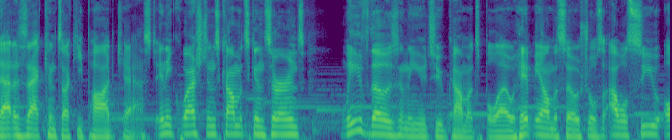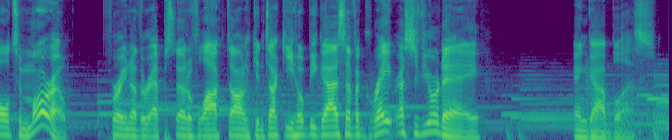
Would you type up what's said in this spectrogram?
That is at Kentucky Podcast. Any questions, comments, concerns, leave those in the YouTube comments below. Hit me on the socials. I will see you all tomorrow for another episode of Locked On Kentucky. Hope you guys have a great rest of your day, and God bless.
